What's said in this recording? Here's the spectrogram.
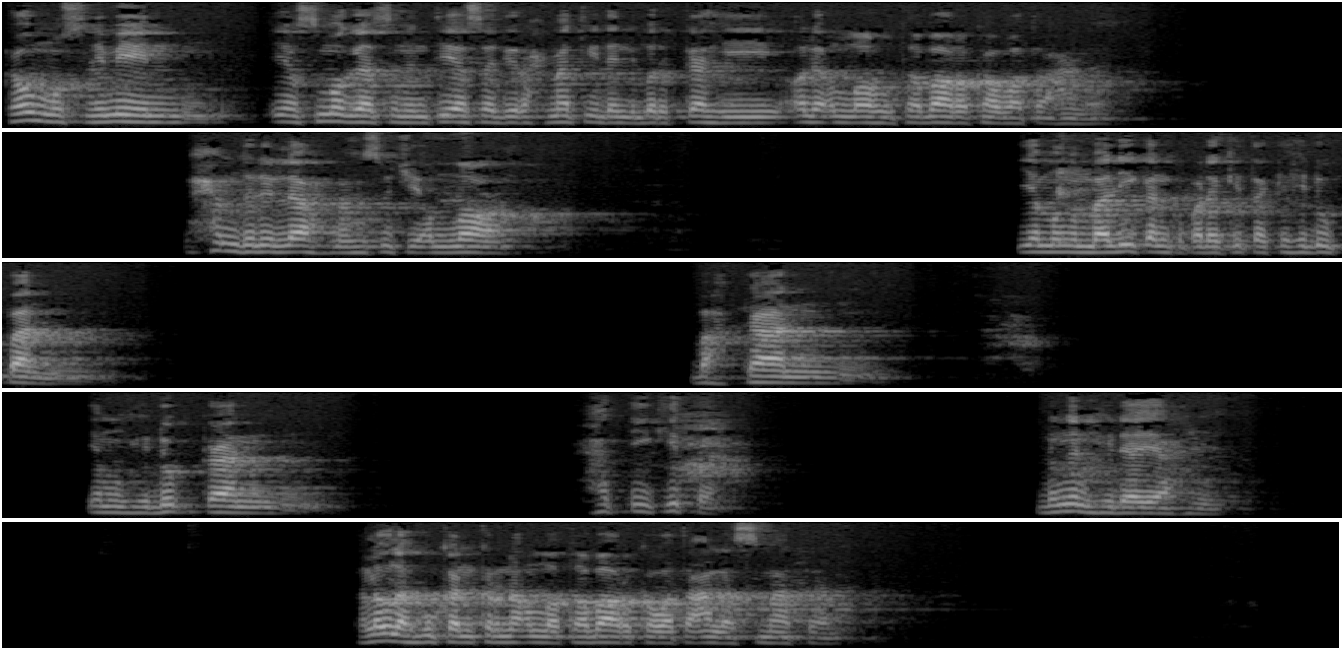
kaum muslimin yang semoga senantiasa dirahmati dan diberkahi oleh Allah tabaraka wa taala. Alhamdulillah maha suci Allah yang mengembalikan kepada kita kehidupan bahkan yang menghidupkan hati kita dengan hidayahnya. Kalaulah bukan karena Allah tabaraka wa taala semata,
